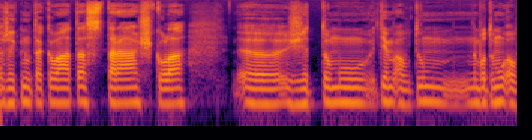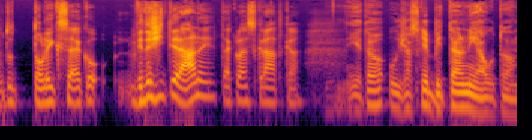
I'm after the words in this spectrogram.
řeknu, taková ta stará škola, že tomu těm autům, nebo tomu autu tolik se jako vydrží ty rány, takhle zkrátka? Je to úžasně bytelný auto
